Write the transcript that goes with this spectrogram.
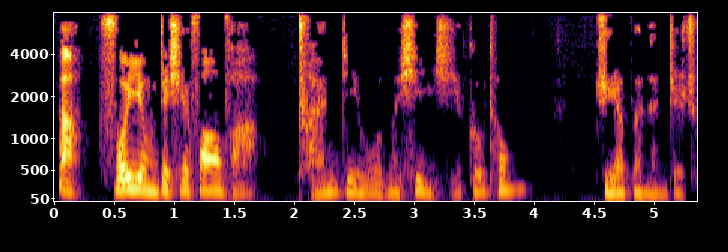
啊，佛用这些方法传递我们信息沟通，绝不能执着，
